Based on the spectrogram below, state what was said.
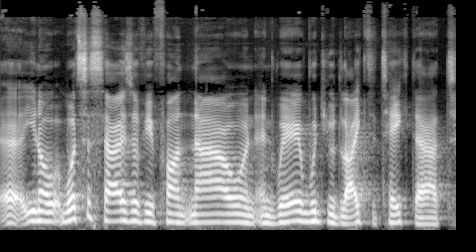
uh, you know, what's the size of your fund now, and, and where would you like to take that?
